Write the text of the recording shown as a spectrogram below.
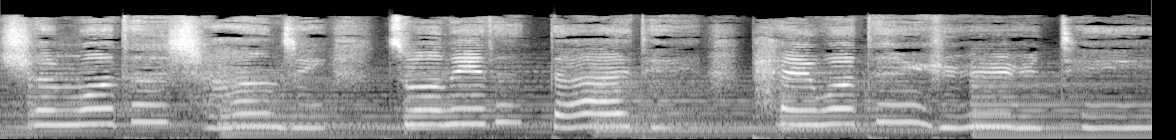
沉默的场景，做你的代替，陪我等雨停。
